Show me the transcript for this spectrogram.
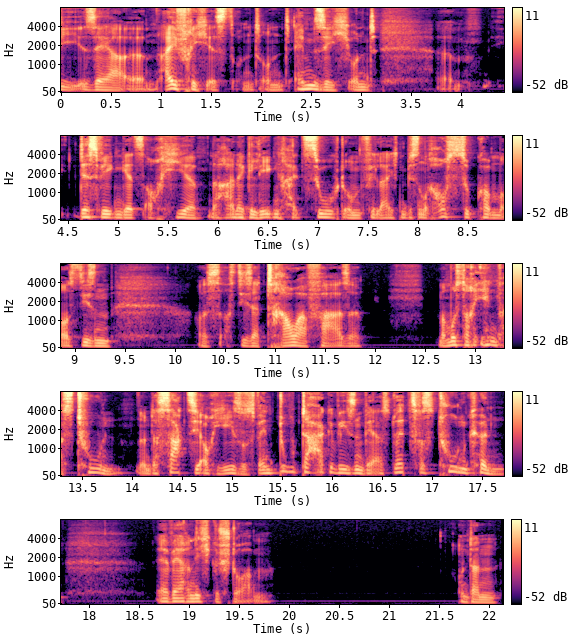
die sehr äh, eifrig ist und, und emsig und äh, deswegen jetzt auch hier nach einer Gelegenheit sucht, um vielleicht ein bisschen rauszukommen aus, diesem, aus, aus dieser Trauerphase. Man muss doch irgendwas tun. Und das sagt sie auch Jesus. Wenn du da gewesen wärst, du hättest was tun können. Er wäre nicht gestorben. Und dann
